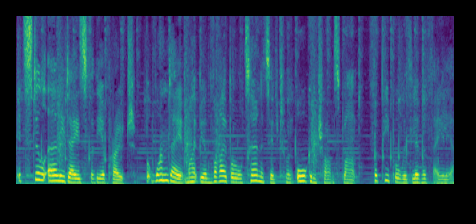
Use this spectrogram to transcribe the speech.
It's still early days for the approach, but one day it might be a viable alternative to an organ transplant for people with liver failure.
